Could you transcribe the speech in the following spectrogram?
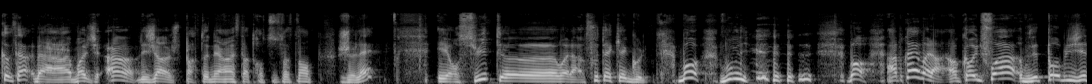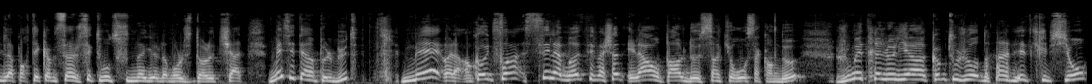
comme ça. Bah moi j'ai un, déjà je partenaire Insta 360, je l'ai. Et ensuite, euh, voilà, fout à cagoule. Bon, bon, après, voilà, encore une fois, vous n'êtes pas obligé de la porter comme ça. Je sais que tout le monde se fout de ma gueule dans, dans le chat, mais c'était un peu le but. Mais voilà, encore une fois, c'est la mode, c'est fashion. Et là, on parle de 5,52€. Je vous mettrai le lien, comme toujours, dans la description.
